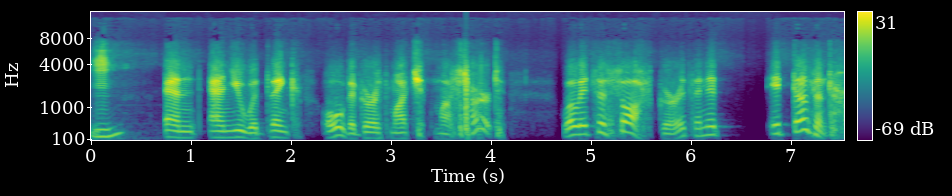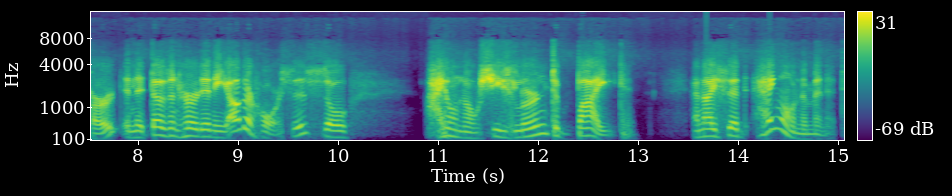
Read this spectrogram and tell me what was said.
Mhm. and and you would think oh the girth much must hurt. Well it's a soft girth and it it doesn't hurt and it doesn't hurt any other horses. So i don't know. She's learned to bite. And i said hang on a minute.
